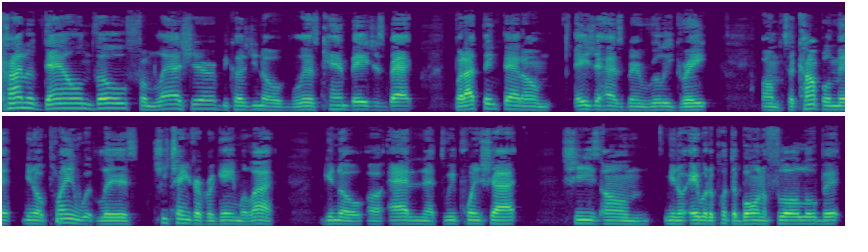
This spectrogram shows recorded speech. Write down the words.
Kind of down though from last year because, you know, Liz Cambage is back. But I think that um A'ja has been really great. Um to complement, you know, playing with Liz, she changed up her game a lot. You know, uh, adding that three point shot. She's um, you know, able to put the ball on the floor a little bit.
